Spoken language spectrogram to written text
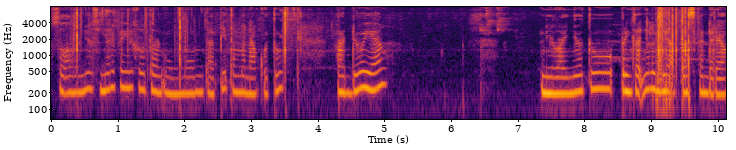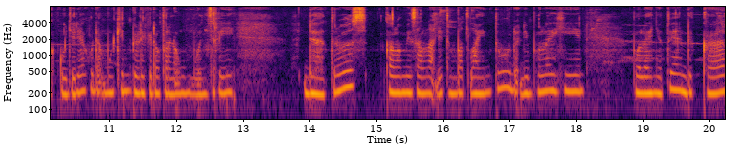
Soalnya sebenarnya pengen kedokteran umum tapi teman aku tuh ada yang nilainya tuh peringkatnya lebih atas kan dari aku. Jadi aku tidak mungkin pilih kedokteran umum Unsri dah terus kalau misalnya di tempat lain tuh udah dibolehin. Bolehnya tuh yang dekat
